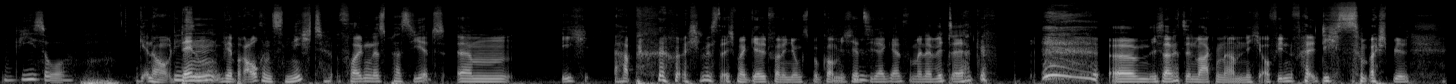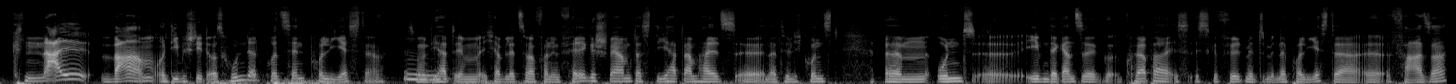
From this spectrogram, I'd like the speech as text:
wieso? Genau, Wieso? denn wir brauchen es nicht. Folgendes passiert. Ähm, ich habe, ich müsste echt mal Geld von den Jungs bekommen. Ich hätte sie ja gern von meiner Winterjacke. ähm, ich sage jetzt den Markennamen nicht. Auf jeden Fall, die ist zum Beispiel knallwarm und die besteht aus 100% Polyester. Mhm. So, und die mhm. hat im, ich habe letztes Mal von dem Fell geschwärmt, dass die hat am Hals äh, natürlich Kunst ähm, und äh, eben der ganze Körper ist, ist gefüllt mit, mit einer Polyesterfaser äh,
